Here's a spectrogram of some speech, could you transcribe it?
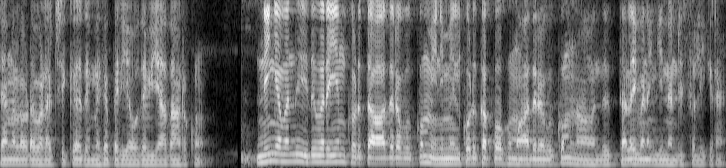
சேனலோட வளர்ச்சிக்கு அது மிகப்பெரிய உதவியாக தான் இருக்கும். நீங்கள் வந்து இதுவரையும் கொடுத்த ஆதரவுக்கும் இனிமேல் கொடுக்க போகும் ஆதரவுக்கும் நான் வந்து தலைவணங்கி நன்றி சொல்லிக்கிறேன்.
